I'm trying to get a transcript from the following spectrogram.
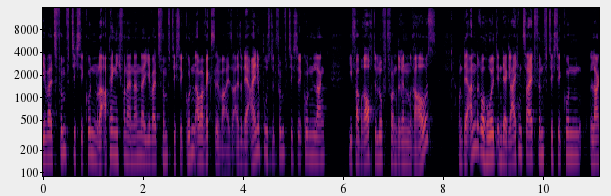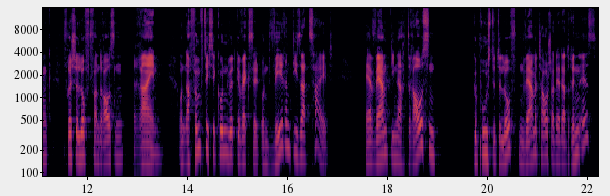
jeweils 50 Sekunden oder abhängig voneinander jeweils 50 Sekunden, aber wechselweise. Also der eine pustet 50 Sekunden lang die verbrauchte Luft von drinnen raus und der andere holt in der gleichen Zeit 50 Sekunden lang frische Luft von draußen rein. Und nach 50 Sekunden wird gewechselt und während dieser Zeit erwärmt die nach draußen gepustete Luft, ein Wärmetauscher, der da drin ist.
